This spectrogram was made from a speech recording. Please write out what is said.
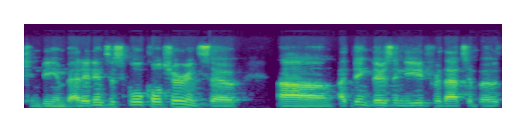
can be embedded into school culture. And so um, I think there's a need for that to both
